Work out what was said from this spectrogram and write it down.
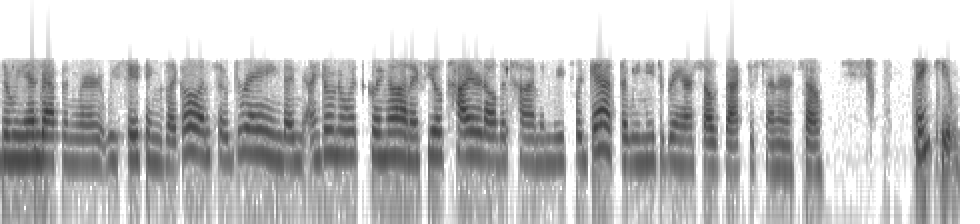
then we end up and where we say things like, "Oh, I'm so drained. I'm, I don't know what's going on. I feel tired all the time," and we forget that we need to bring ourselves back to center. So, thank you.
